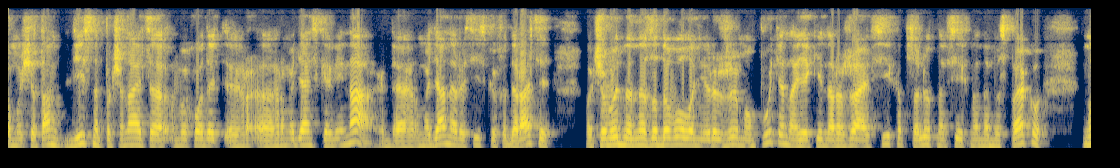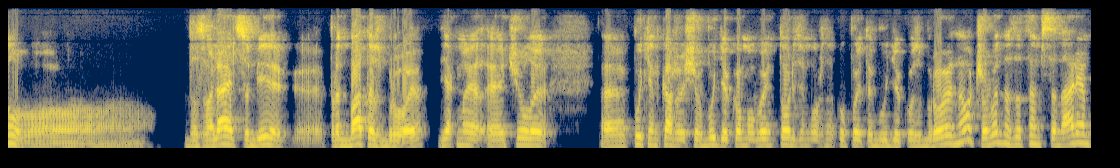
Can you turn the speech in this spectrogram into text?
тому що там дійсно починається виходить громадянська війна, де громадяни Російської Федерації очевидно незадоволені режимом Путіна, який наражає всіх, абсолютно всіх на небезпеку. Ну дозволяють собі е, придбати зброю. Як ми е, чули, е, Путін каже, що в будь-якому воєнторзі можна купити будь-яку зброю. Ну, очевидно, за цим сценарієм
